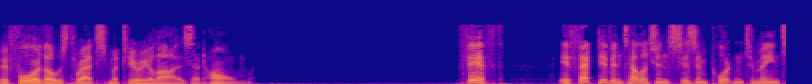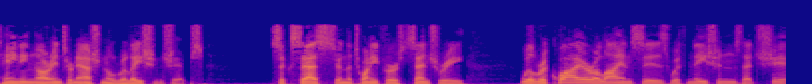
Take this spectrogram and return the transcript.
before those threats materialize at home. Fifth, effective intelligence is important to maintaining our international relationships. Success in the 21st century will require alliances with nations that share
